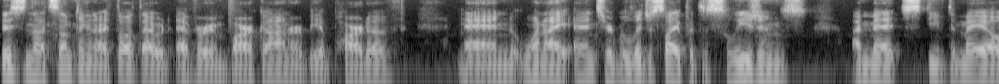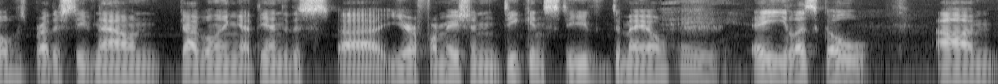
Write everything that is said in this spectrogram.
this is not something that I thought that I would ever embark on or be a part of. Mm-hmm. And when I entered religious life with the Salesians, I met Steve DeMeo, whose brother Steve now, and God willing, at the end of this uh, year of formation, Deacon Steve DeMeo. Hey, hey let's go. Um,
